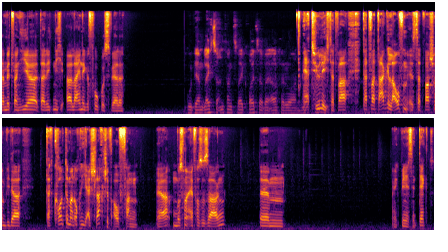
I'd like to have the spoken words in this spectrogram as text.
Damit man hier, da ich nicht alleine gefokust werde. Gut, wir haben gleich zu Anfang zwei Kreuzer bei A verloren. Ja, natürlich, das war, das was da gelaufen ist, das war schon wieder, das konnte man auch nicht als Schlachtschiff auffangen. Ja, muss man einfach so sagen. Ähm, ich bin jetzt entdeckt.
